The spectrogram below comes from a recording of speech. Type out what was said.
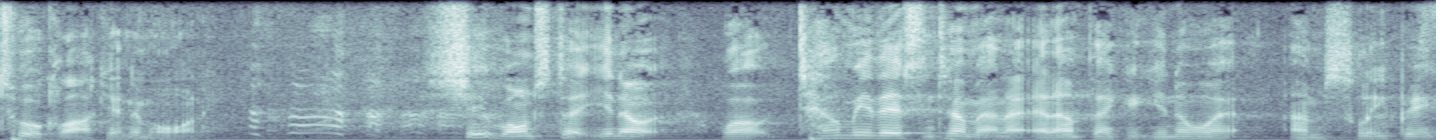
two o'clock in the morning. She wants to, you know, well, tell me this and tell me that. And I'm thinking, you know what? I'm sleepy.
